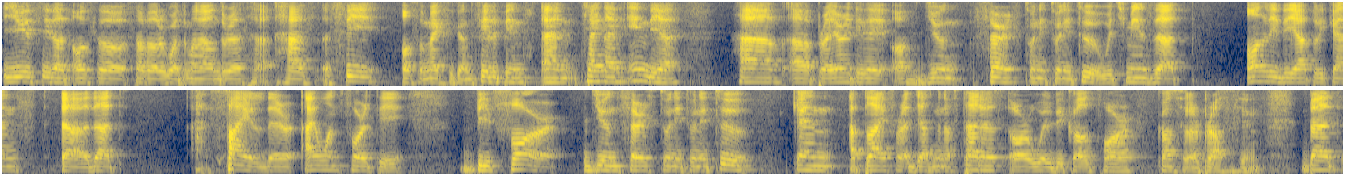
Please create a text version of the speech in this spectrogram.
you see that also Salvador, Guatemala, Honduras ha has a C, also Mexico and Philippines, and China and India have a priority date of June 1st, 2022, which means that only the applicants uh, that filed their I-140 before June 1st, 2022 can apply for adjustment of status or will be called for consular processing. But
